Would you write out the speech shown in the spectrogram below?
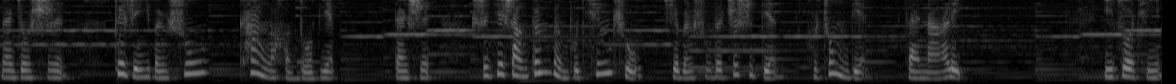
那就是对着一本书看了很多遍，但是实际上根本不清楚这本书的知识点和重点在哪里。一做题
